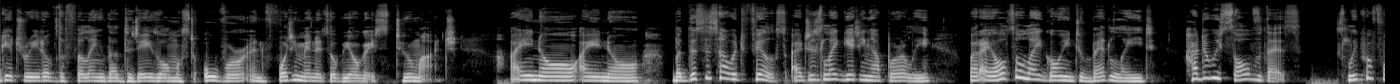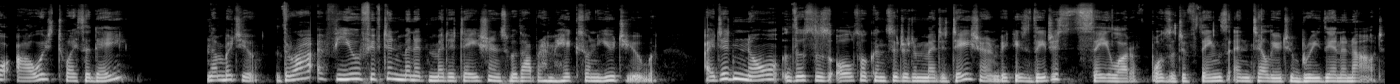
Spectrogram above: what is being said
get rid of the feeling that the day is almost over and 40 minutes of yoga is too much. I know, I know, but this is how it feels. I just like getting up early, but I also like going to bed late. How do we solve this? Sleep for 4 hours twice a day? Number 2. There are a few 15-minute meditations with Abraham Hicks on YouTube. I didn't know this is also considered a meditation because they just say a lot of positive things and tell you to breathe in and out.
